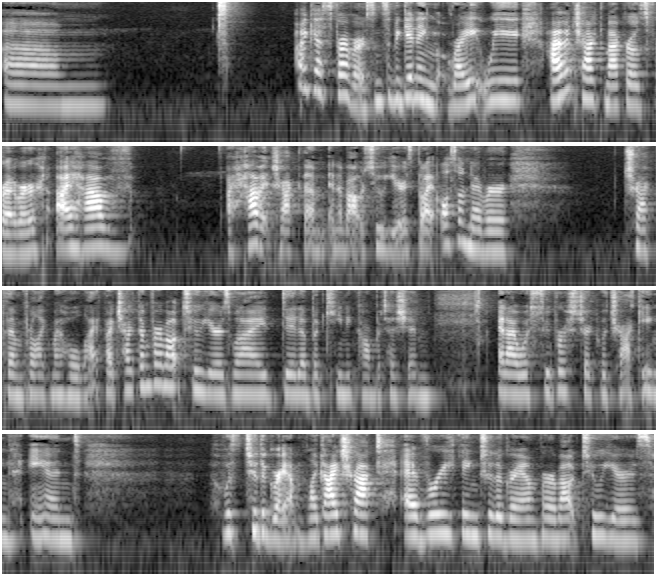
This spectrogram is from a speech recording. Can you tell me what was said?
um I guess forever since the beginning, right? We I haven't tracked macros forever. I have I haven't tracked them in about 2 years, but I also never tracked them for like my whole life. I tracked them for about 2 years when I did a bikini competition and I was super strict with tracking and was to the gram. Like I tracked everything to the gram for about 2 years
